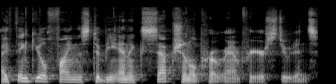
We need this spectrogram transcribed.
I think you'll find this to be an exceptional program for your students,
